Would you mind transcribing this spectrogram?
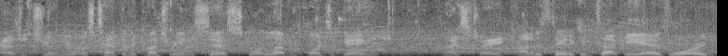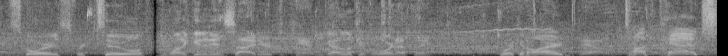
As a junior, was 10th in the country in assists, scored 11 points a game. Nice fake. Out of the state of Kentucky as Ward scores for two. You want to get it inside here if you can. You got to look at Ward, I think. Working hard. Yeah. Tough catch.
